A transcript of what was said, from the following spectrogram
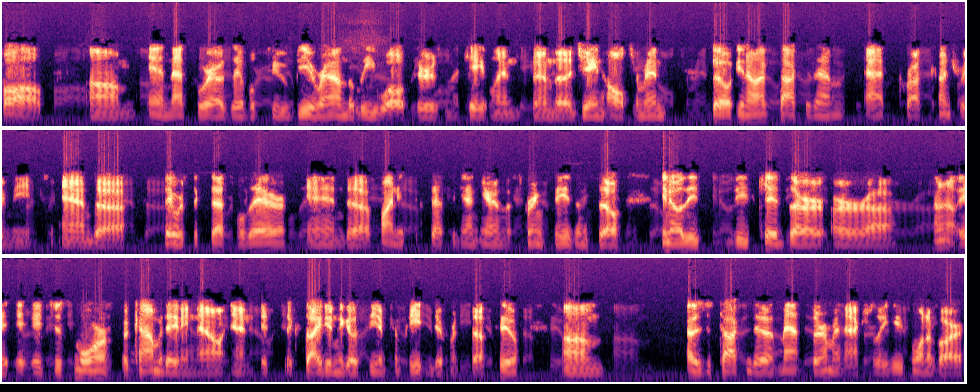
fall, um, and that's where I was able to be around the Lee Walters and the Caitlins and the Jane Halterman. So you know, I've talked to them at cross country meets, and uh, they were successful there, and uh, finding success again here in the spring season. So, you know, these these kids are are uh, I don't know, it, it, it's just more accommodating now, and it's exciting to go see them compete in different stuff too. Um, I was just talking to Matt Thurman. Actually, he's one of our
